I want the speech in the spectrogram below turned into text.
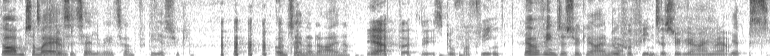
Nå, men så må jeg fem. altid tage elevatoren, fordi jeg cykler. Undtagen, når det regner. Ja, præcis. Du er for fin. Jeg var fint til at cykle i Du er regnvejr. for fin til at cykle i regnvejr. Jeps.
